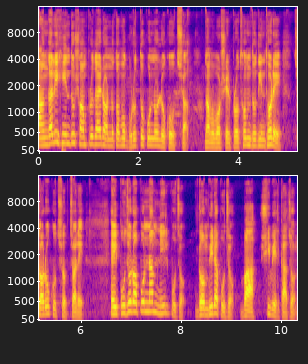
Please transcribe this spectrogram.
বাঙালি হিন্দু সম্প্রদায়ের অন্যতম গুরুত্বপূর্ণ লোক উৎসব। নববর্ষের প্রথম দুদিন ধরে চড়ক উৎসব চলে। এই পুজোর অপর নাম নীল পুজো, গম্ভীরা পুজো বা শিবের গাজন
